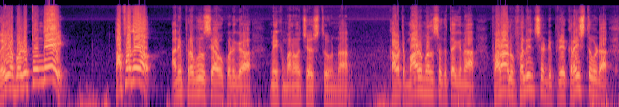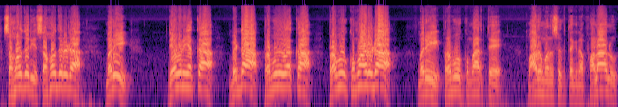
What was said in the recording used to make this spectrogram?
వేయబడుతుంది. తప్పదు అని ప్రభు సేవకుడిగా మీకు మనం చేస్తూ ఉన్నాను. కాబట్టి మారు మనసుకు తగిన ఫలాలు ఫలించండి. ప్రియ క్రైస్తవుడా సహోదరి సహోదరుడా మరి దేవుని యొక్క బిడ్డ ప్రభువు యొక్క ప్రభు కుమారుడా మరి ప్రభు కుమార్తె మారు మనసుకు తగిన ఫలాలు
